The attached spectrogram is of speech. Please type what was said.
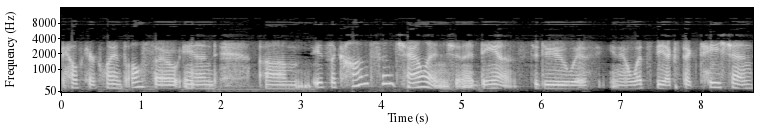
healthcare clients also, and um, it's a constant challenge and a dance to do with you know what's the expectation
